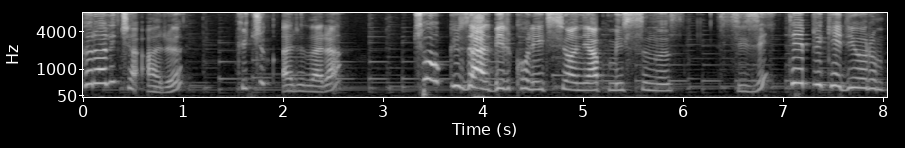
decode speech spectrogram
Kraliçe arı küçük arılara çok güzel bir koleksiyon yapmışsınız. Sizi tebrik ediyorum.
